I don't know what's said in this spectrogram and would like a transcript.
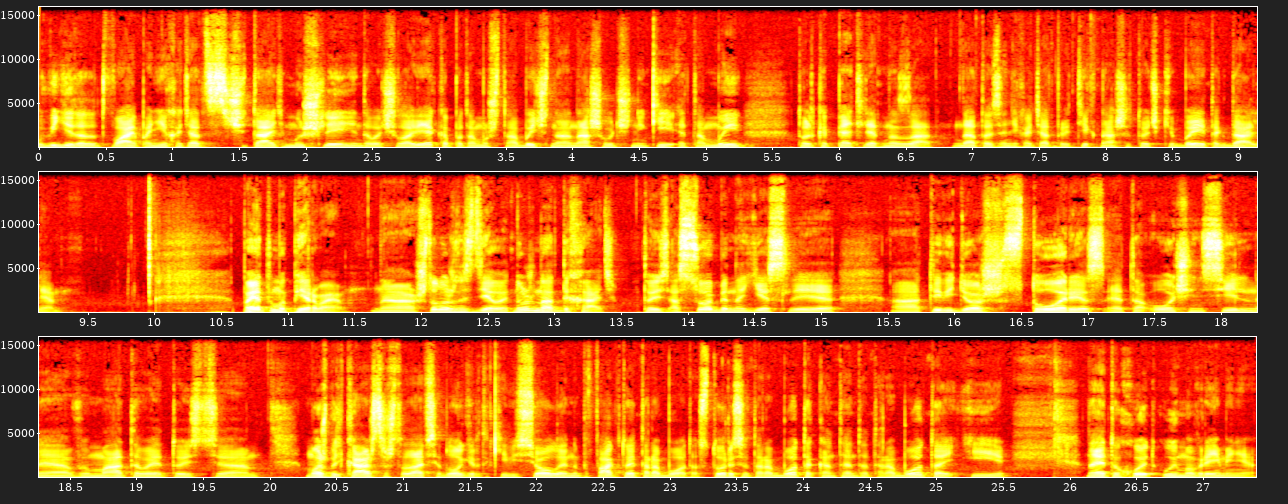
увидят этот вайп, они хотят считать мышление этого человека, потому что обычно наши ученики — это мы только 5 лет назад, да, то есть они хотят прийти к нашей точке Б и так далее. Поэтому первое, а, что нужно сделать? Нужно отдыхать. То есть особенно если а, ты ведешь сторис, это очень сильно выматывает. То есть, а, может быть, кажется, что да, все блогеры такие веселые, но по факту это работа. Сторис это работа, контент это работа, и на это уходит уйма времени.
